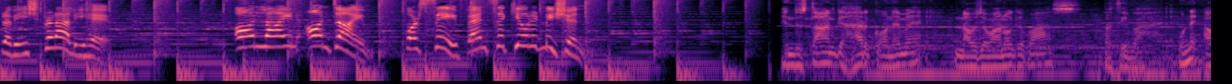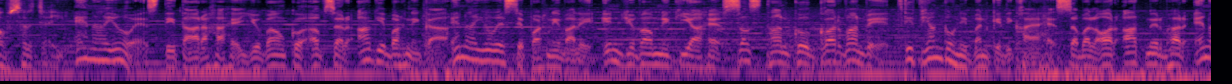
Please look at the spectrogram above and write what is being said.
प्रवेश प्रणाली है। Online, on time for safe and secure admission Hindustan के हर कोने में नौजवानों के पास प्रतिभा है। उन्हें अवसर चाहिए। एन आई ओ देता रहा है युवाओं को अवसर आगे बढ़ने का। एन आई ओ एस ऐसी पढ़ने वाले इन युवाओं ने किया है संस्थान को गौरवान्वित। दिव्यांगों ने बन के दिखाया है सबल और आत्मनिर्भर एन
